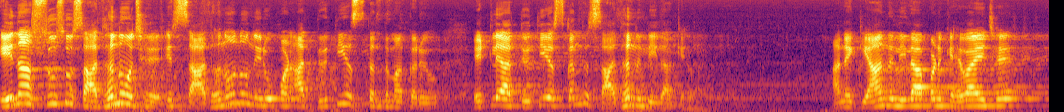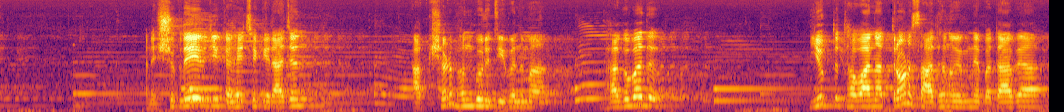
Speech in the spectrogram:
એના શું શું સાધનો છે? એ સાધનોનું નિરૂપણ આ દ્વિતીય સ્કંદમાં કર્યું. એટલે આ દ્વિતીય સ્કંદ સાધન લીલા કહેવાય. આને જ્ઞાન લીલા પણ કહેવાય છે. અને સુખદેવજી કહે છે કે રાજન, આ ક્ષણભંગુર જીવનમાં ભગવદ યુક્ત થવાના ત્રણ સાધનો એમને બતાવ્યા.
